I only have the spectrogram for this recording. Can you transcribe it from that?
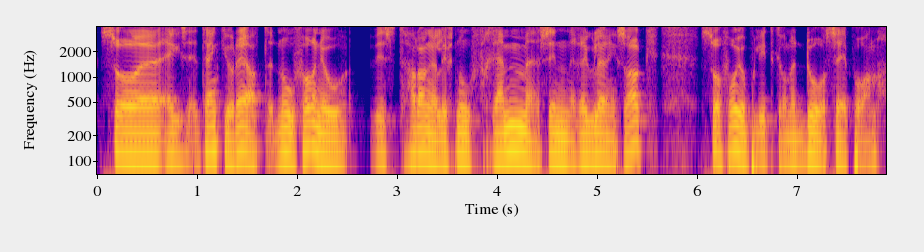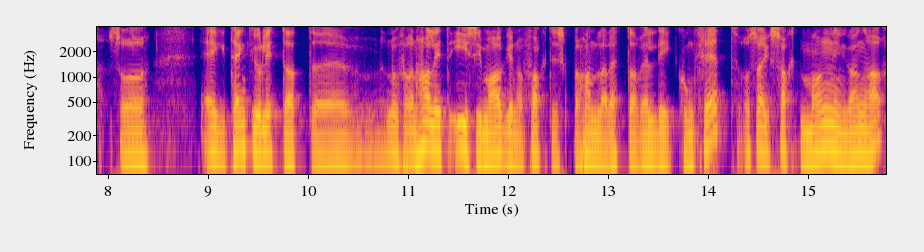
Så uh, jeg tenker jo det at nå får en jo hvis Hardangerlift nå fremmer sin reguleringssak, så får jo politikerne da se på han. Så jeg tenker jo litt at uh, nå får en ha litt is i magen og faktisk behandle dette veldig konkret. Og så har jeg sagt mange ganger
